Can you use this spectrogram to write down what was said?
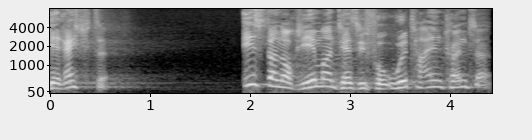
Gerechte. Ist da noch jemand, der sie verurteilen könnte?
